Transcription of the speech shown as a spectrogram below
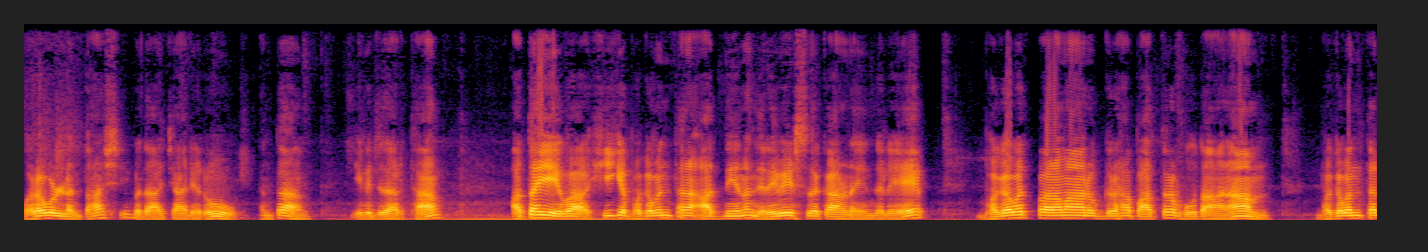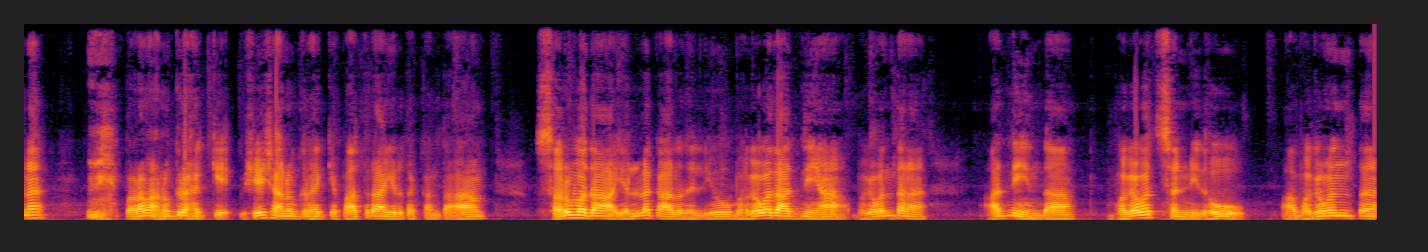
ಹೊರವುಳ್ಳಂತಹ ಶ್ರೀಮದಾಚಾರ್ಯರು ಅಂತ ಈಗ ಅರ್ಥ ಅತಯೇವ ಹೀಗೆ ಭಗವಂತನ ಆಜ್ಞೆಯನ್ನು ನೆರವೇರಿಸಿದ ಕಾರಣದಿಂದಲೇ ಭಗವತ್ ಪರಮಾನುಗ್ರಹ ಪಾತ್ರಭೂತಾನಾಂ. ಭಗವಂತನ ಪರಮ ಅನುಗ್ರಹಕ್ಕೆ, ವಿಶೇಷ ಅನುಗ್ರಹಕ್ಕೆ ಪಾತ್ರ ಆಗಿರತಕ್ಕಂತಹ ಸರ್ವದಾ ಎಲ್ಲ ಕಾಲದಲ್ಲಿಯೂ ಭಗವದಾಜ್ಞೆಯ ಭಗವಂತನ ಆಜ್ಞೆಯಿಂದ ಭಗವತ್ ಸನ್ನಿಧವು ಆ ಭಗವಂತನ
